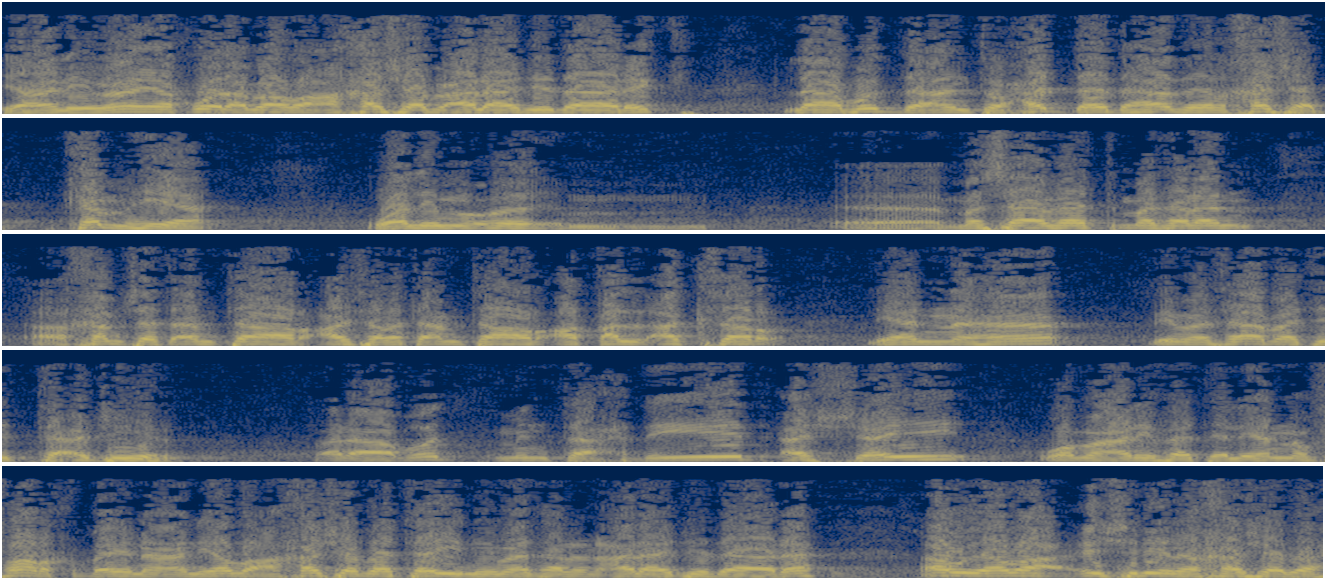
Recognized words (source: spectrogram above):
يعني ما يقول بضع خشب على جدارك لا بد أن تحدد هذه الخشب. كم هي؟ ولمسافة مثلا خمسة أمتار عشرة أمتار أقل أكثر لأنها بمثابة التأجير. فلا بد من تحديد الشيء ومعرفته لأنه فرق بين أن يضع خشبتين مثلا على جداره أو يضع عشرين خشبة.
